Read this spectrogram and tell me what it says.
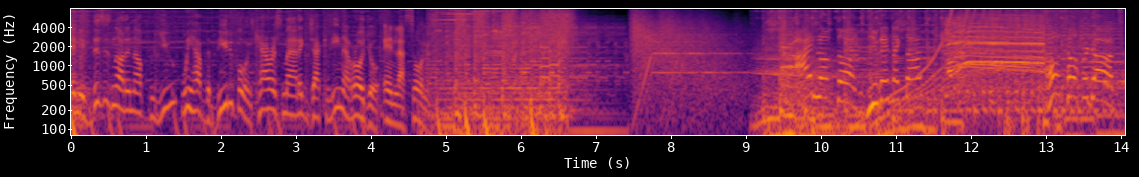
And if this is not enough for you, we have the beautiful and charismatic Jacqueline Arroyo en La Zona. I love dogs. Do you guys like dogs? Hotel for Dogs,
